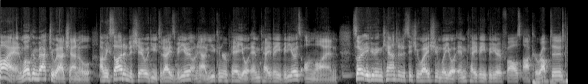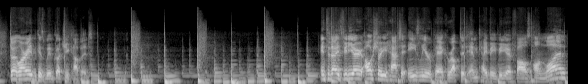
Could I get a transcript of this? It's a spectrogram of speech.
Hi and welcome back to our channel. I'm excited to share with you today's video on how you can repair your MKV videos online. So if you've encountered a situation where your MKV video files are corrupted, don't worry because we've got you covered. In today's video, I'll show you how to easily repair corrupted MKV video files online.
